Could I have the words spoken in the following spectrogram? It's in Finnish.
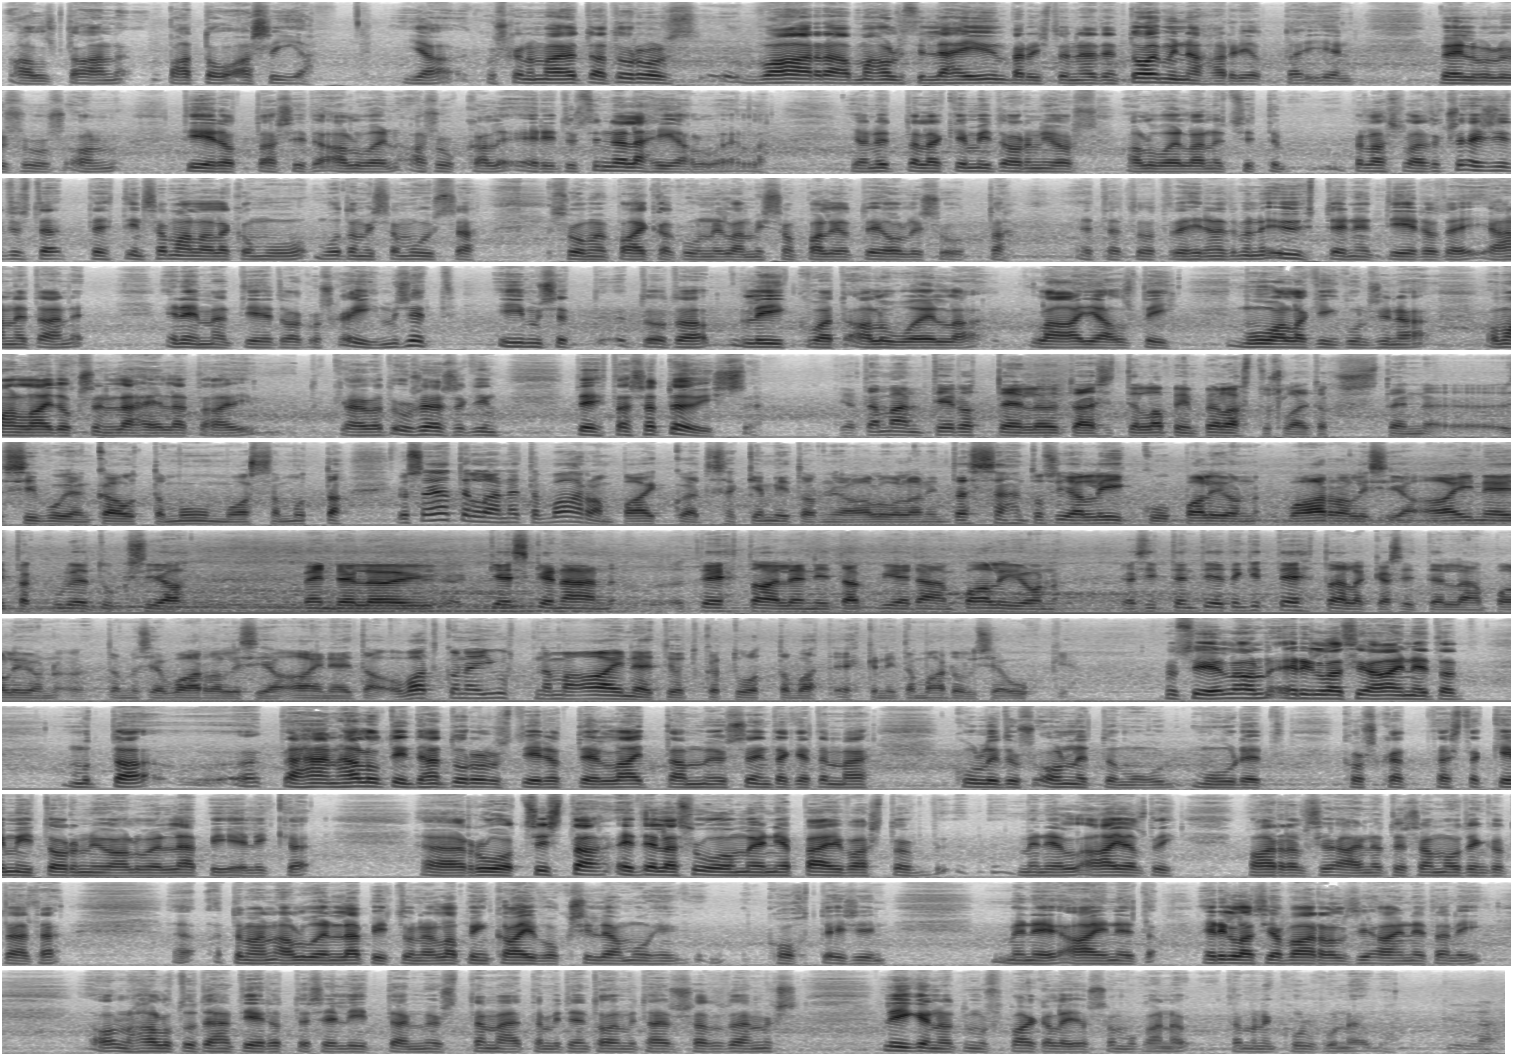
altaan patoasia. Ja koska nämä aiheuttaa turvallisuusvaaraa mahdollisesti lähiympäristöön näiden toiminnanharjoittajien velvollisuus on tiedottaa siitä alueen asukkaille, erityisesti näillä lähialueilla. Ja nyt tällä Kemitornios-alueella nyt sitten pelastuslaitoksen esitystä tehtiin samalla lailla kuin muutamissa muissa Suomen paikkakunnilla, missä on paljon teollisuutta. Että tuota, tehdään tämmöinen yhteinen tiedote ja annetaan enemmän tietoa, koska ihmiset, ihmiset tuota, liikkuvat alueilla laajalti muuallakin kuin siinä oman laitoksen lähellä tai käyvät useassakin tehtaissa töissä. Ja tämän tiedotteen löytää sitten Lapin pelastuslaitoksen sivujen kautta muun muassa, mutta jos ajatellaan näitä vaaran paikkoja tässä Kemitornio-alueella, niin tässähän tosiaan liikkuu paljon vaarallisia aineita, kuljetuksia pendelöi keskenään tehtaille, niitä viedään paljon. Ja sitten tietenkin tehtailla käsitellään paljon tämmöisiä vaarallisia aineita. Ovatko ne just nämä aineet, jotka tuottavat ehkä niitä mahdollisia uhkia? No siellä on erilaisia aineita mutta tähän haluttiin tähän turvallisuustiedotteen laittaa myös sen takia tämä kuljetusonnettomuudet, koska tästä Kemi-Tornio-alueen läpi, eli Ruotsista Etelä-Suomeen ja päinvastoin menee laajalti vaarallisia aineita, samoin kuin täältä tämän alueen läpi tuonne Lapin kaivoksille ja muihin kohteisiin menee aineita, erilaisia vaarallisia aineita, niin on haluttu tähän tiedotteeseen liittää myös tämä, että miten toimitaan, jos satutaan myös liikennoitumuspaikalle, jossa on mukana tämmöinen kulkuneuvo. Kyllä.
